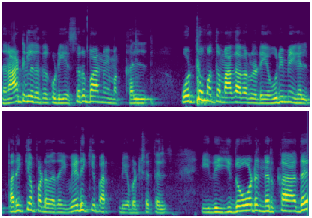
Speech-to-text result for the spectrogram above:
இந்த நாட்டில் இருக்கக்கூடிய சிறுபான்மை மக்கள் ஒட்டுமொத்தமாக அவர்களுடைய உரிமைகள் பறிக்கப்படுவதை வேடிக்கை பார்க்கக்கூடிய பட்சத்தில் இது இதோடு நிற்காது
